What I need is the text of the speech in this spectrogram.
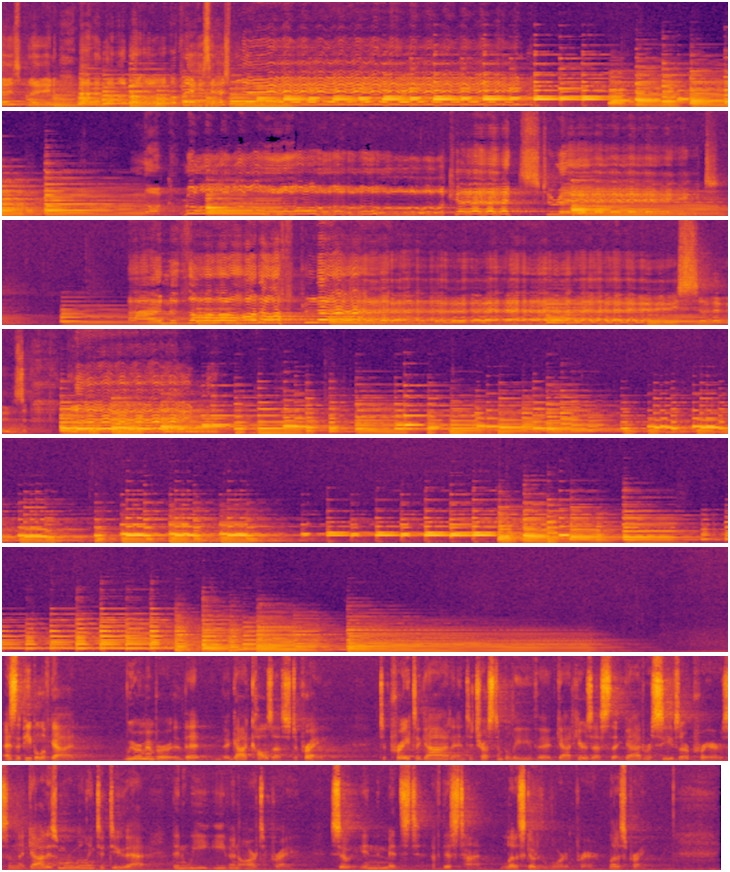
plain, and the rough places plain. The As the people of God, we remember that, that God calls us to pray, to pray to God and to trust and believe that God hears us, that God receives our prayers, and that God is more willing to do that than we even are to pray. So, in the midst of this time, let us go to the Lord in prayer. Let us pray.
